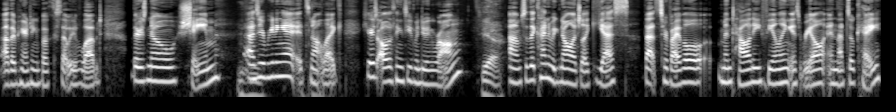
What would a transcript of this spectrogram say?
other parenting books that we've loved. There's no shame as you're reading it. It's not like here's all the things you've been doing wrong. Yeah. Um, so they kind of acknowledge, like, yes, that survival mentality feeling is real and that's okay.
